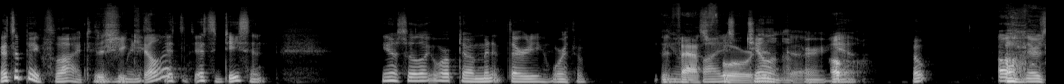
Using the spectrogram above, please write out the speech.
it's a big fly too. Did she it's- kill it? It's, it's decent. You know, so like we're up to a minute thirty worth of. The you know, fast forward. chilling up there. Oh. Yeah. Oh. Oh. There's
